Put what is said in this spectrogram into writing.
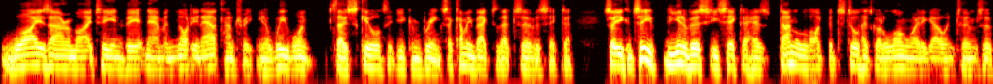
Why is RMIT in Vietnam and not in our country? You know, we want those skills that you can bring. So coming back to that service sector, so you can see the university sector has done a lot, but still has got a long way to go in terms of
